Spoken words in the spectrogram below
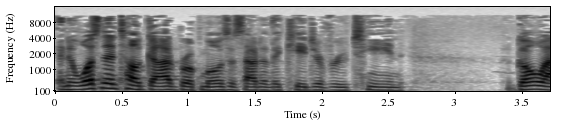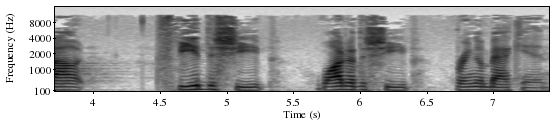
And it wasn't until God broke Moses out of the cage of routine go out, feed the sheep, water the sheep, bring them back in,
